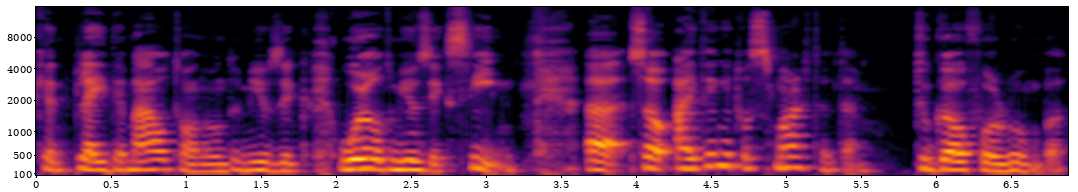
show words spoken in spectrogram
can play them out on on the music world music scene. Uh, so I think it was smart of them to go for rumba.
